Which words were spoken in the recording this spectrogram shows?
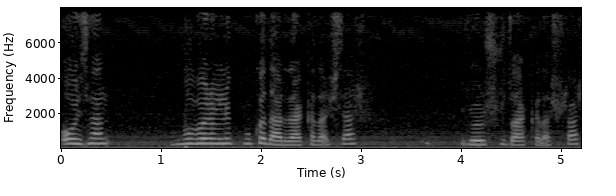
O yüzden bu bölümlük bu kadardı arkadaşlar. Görüşürüz arkadaşlar.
